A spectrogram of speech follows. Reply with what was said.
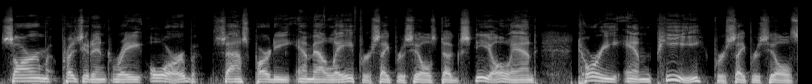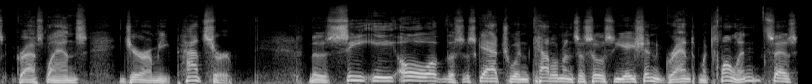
SARM President Ray Orb, Sask Party MLA for Cypress Hills Doug Steele, and Tory MP for Cypress Hills Grasslands Jeremy Patzer. The CEO of the Saskatchewan Cattlemen's Association, Grant McClellan, says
